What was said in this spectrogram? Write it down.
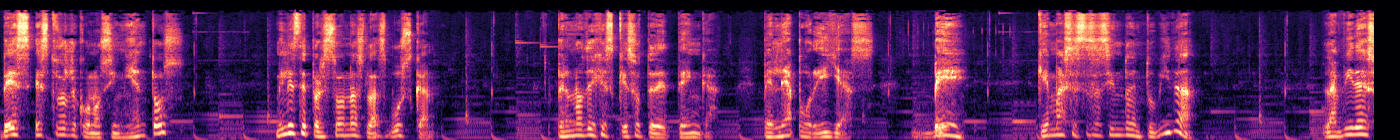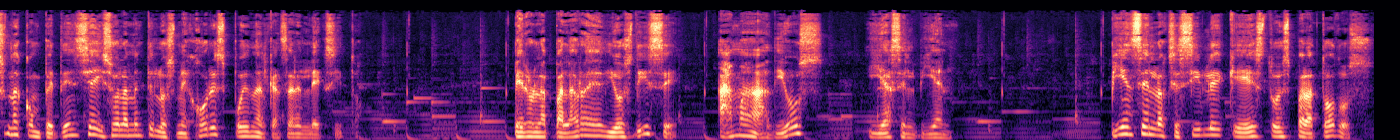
¿Ves estos reconocimientos? Miles de personas las buscan, pero no dejes que eso te detenga. Pelea por ellas. Ve, ¿qué más estás haciendo en tu vida? La vida es una competencia y solamente los mejores pueden alcanzar el éxito. Pero la palabra de Dios dice, ama a Dios y haz el bien. Piensa en lo accesible que esto es para todos.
